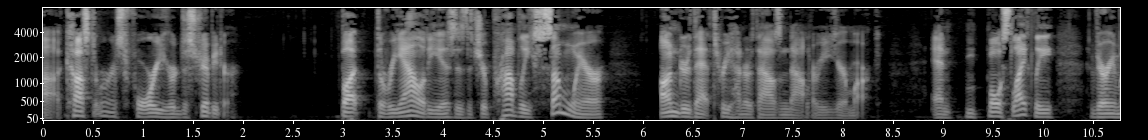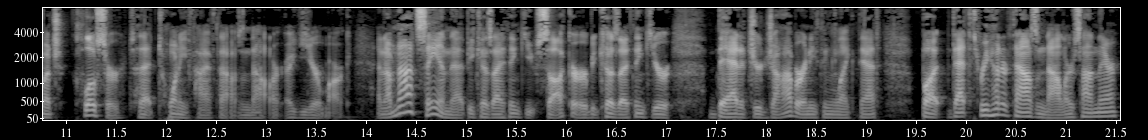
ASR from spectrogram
uh, customers for your distributor. But the reality is, is that you're probably somewhere under that $300,000 a year mark. And most likely very much closer to that $25,000 a year mark. And I'm not saying that because I think you suck or because I think you're bad at your job or anything like that. But that $300,000 on there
